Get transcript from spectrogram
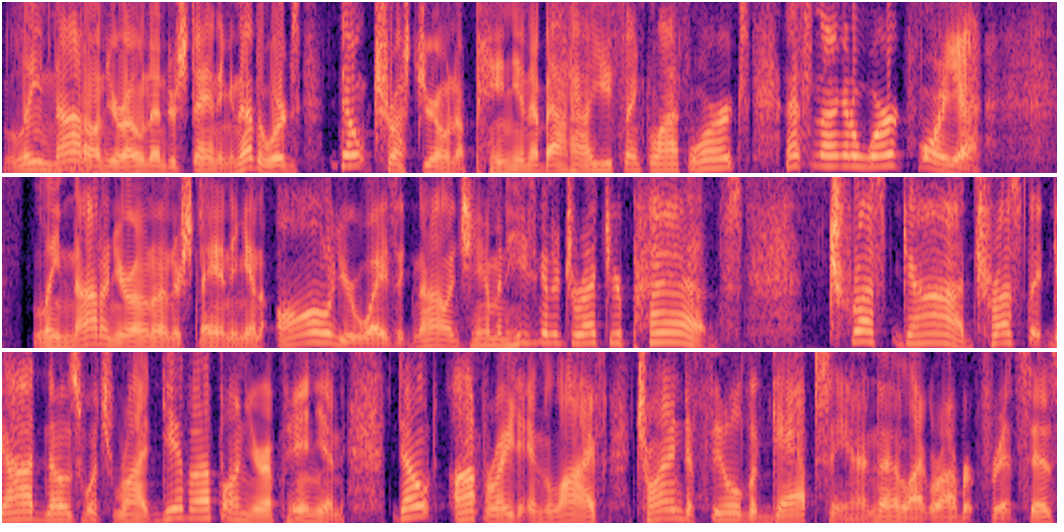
Lean not mm-hmm. on your own understanding. In other words, don't trust your own opinion about how you think life works. That's not going to work for you. Lean not on your own understanding. In all your ways, acknowledge Him, and He's going to direct your paths. Trust God. Trust that God knows what's right. Give up on your opinion. Don't operate in life trying to fill the gaps in, uh, like Robert Fritz says.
